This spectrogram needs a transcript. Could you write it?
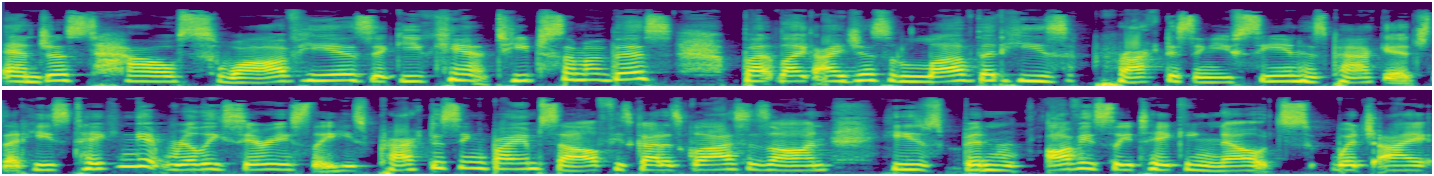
and just how suave he is. Like, you can't teach some of this, but like, I just love that he's practicing. You see in his package that he's taking it really seriously. He's practicing by himself. He's got his glasses on. He's been obviously taking notes, which I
